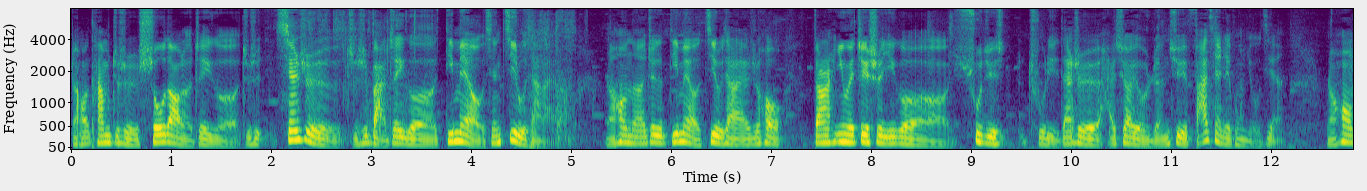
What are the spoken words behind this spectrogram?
然后他们就是收到了这个，就是先是只是把这个 D mail 先记录下来了，然后呢，这个 D mail 记录下来之后，当然因为这是一个数据处理，但是还需要有人去发现这封邮件，然后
